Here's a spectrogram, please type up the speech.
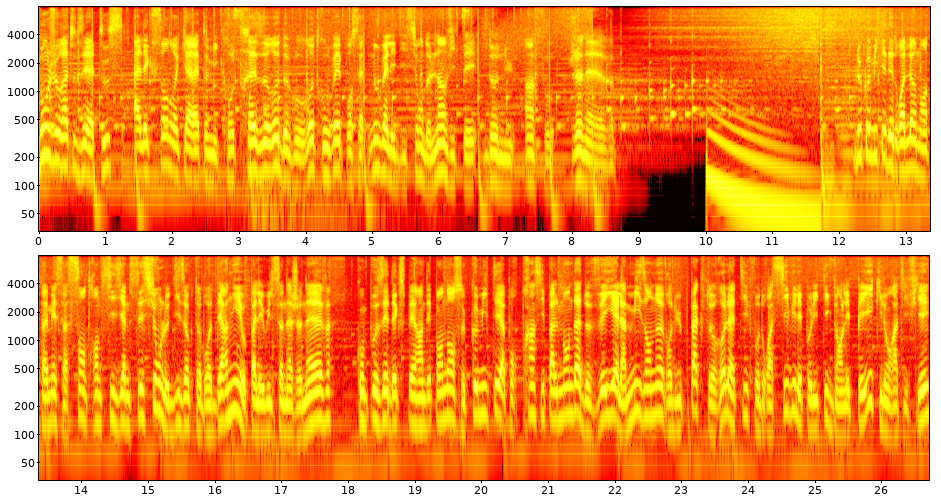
Bonjour à toutes et à tous, Alexandre Carrette au micro, très heureux de vous retrouver pour cette nouvelle édition de l'invité d'ONU Info Genève. Le comité des droits de l'homme a entamé sa 136e session le 10 octobre dernier au Palais Wilson à Genève. Composé d'experts indépendants, ce comité a pour principal mandat de veiller à la mise en œuvre du pacte relatif aux droits civils et politiques dans les pays qui l'ont ratifié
